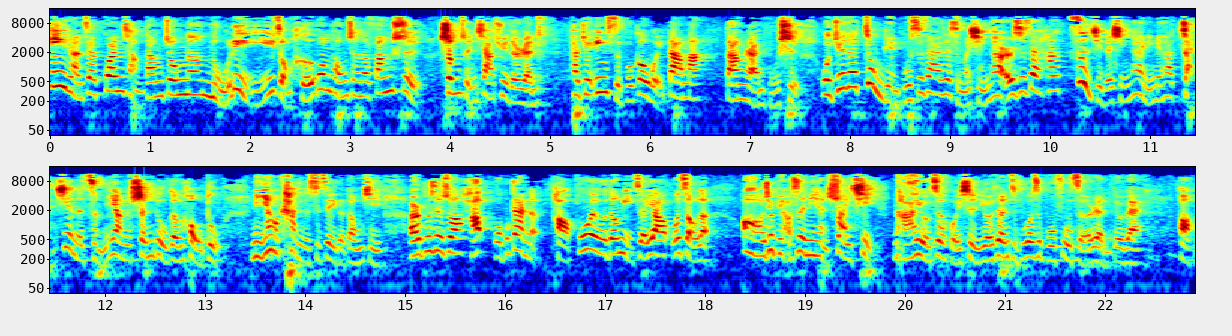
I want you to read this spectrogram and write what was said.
依然在官场当中呢，努力以一种和光同尘的方式生存下去的人，他就因此不够伟大吗？当然不是。我觉得重点不是在在什么形态，而是在他自己的形态里面，他展现了怎么样的深度跟厚度。你要看的是这个东西，而不是说好我不干了，好不为五斗米折腰，我走了哦，就表示你很帅气，哪有这回事？有的人只不过是不负责任，对不对？好，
